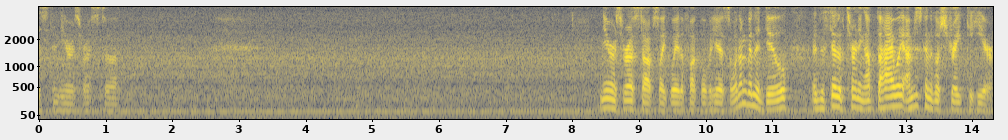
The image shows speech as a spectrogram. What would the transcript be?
Is the nearest rest stop. Nearest rest stop's like way the fuck over here. So what I'm gonna do is instead of turning up the highway, I'm just gonna go straight to here.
